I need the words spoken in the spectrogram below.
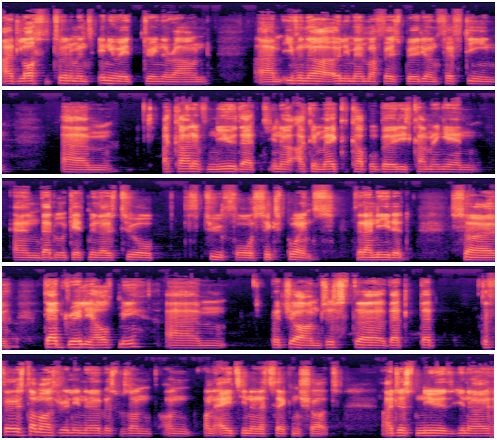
I'd lost the tournament anyway during the round, um, even though I only made my first birdie on 15. Um, I kind of knew that you know I can make a couple birdies coming in, and that will get me those two or two, four, six points that I needed. So that really helped me. Um, but yeah, I'm just uh, that that the first time I was really nervous was on on on 18 and a second shot. I just knew, you know,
